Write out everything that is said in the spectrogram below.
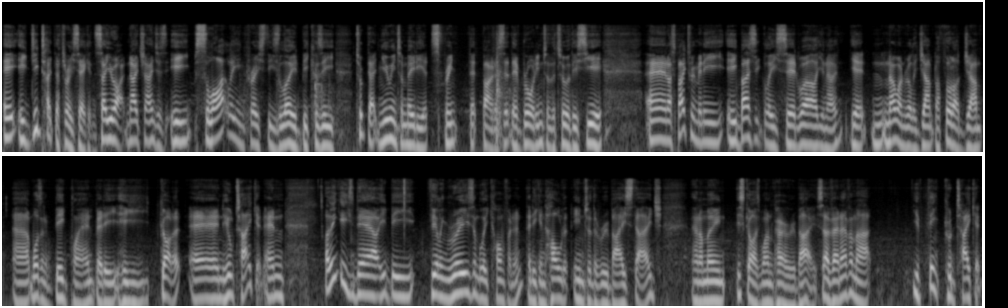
He, he did take the three seconds. So you're right, no changes. He slightly increased his lead because he took that new intermediate sprint that bonus that they've brought into the tour this year. And I spoke to him and he, he basically said, Well, you know, yeah, no one really jumped. I thought I'd jump. Uh, it wasn't a big plan, but he, he got it and he'll take it. And I think he's now, he'd be feeling reasonably confident that he can hold it into the Roubaix stage. And I mean, this guy's won Paris-Roubaix. So Van Avermaet you'd think could take it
